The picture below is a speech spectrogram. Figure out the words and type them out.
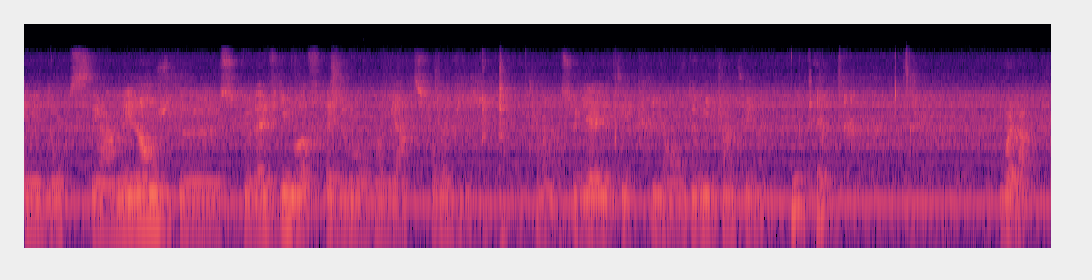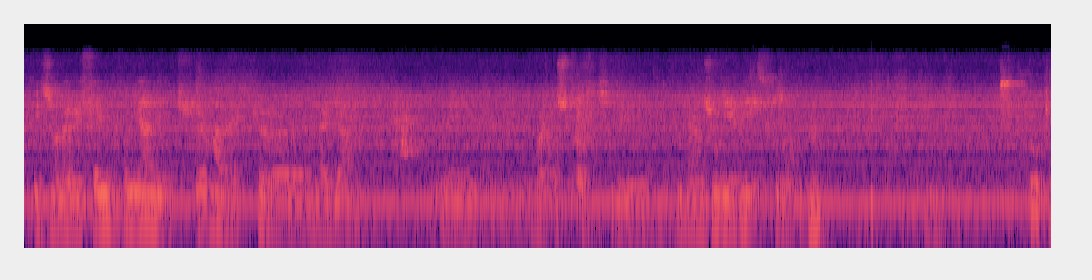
Et donc c'est un mélange de ce que la vie m'offre et de mon regard sur la vie. Voilà, celui-là a été écrit en 2021. Ok. Voilà. Et j'en avais fait une première lecture avec euh, Laïa. Mais euh, voilà, je trouve qu'il est, il a un joli rythme. Ok.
